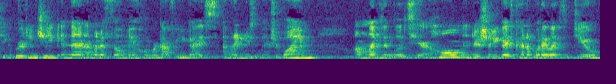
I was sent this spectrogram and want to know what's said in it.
take a protein shake, and then I'm gonna film a home workout for you guys. I'm gonna do some extra volume um, on legs and glutes here at home and just show you guys kind of what I like to do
